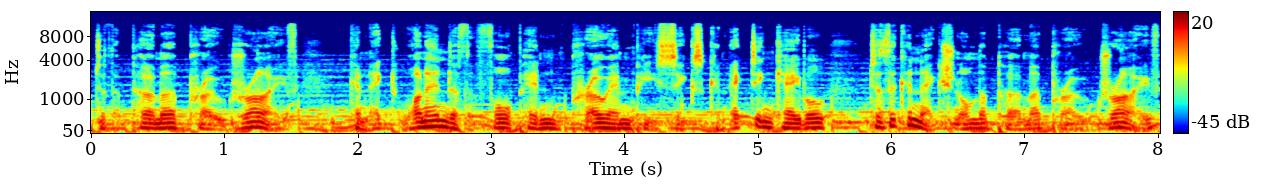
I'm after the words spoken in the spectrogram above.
to the Perma Pro drive, connect one end of the 4-pin Pro MP6 connecting cable to the connection on the Perma Pro drive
